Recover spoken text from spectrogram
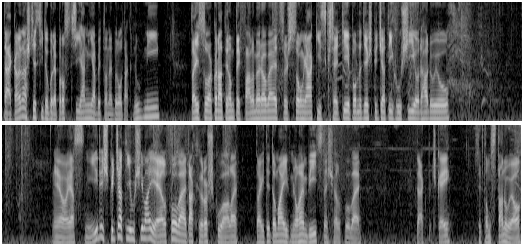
Tak, ale naštěstí to bude prostříhaný, aby to nebylo tak nudný. Tady jsou akorát jenom ty farmerové, což jsou nějaký skřeti podle těch špičatých uší, odhaduju. Jo, jasný. I když špičatý uši mají elfové, tak trošku, ale tady ty to mají mnohem víc než elfové. Tak, počkej. Si v tom stanu, jo.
